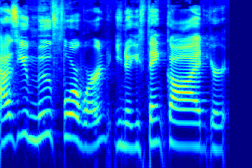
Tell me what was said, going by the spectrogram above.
As you move forward, you know, you thank God, you're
